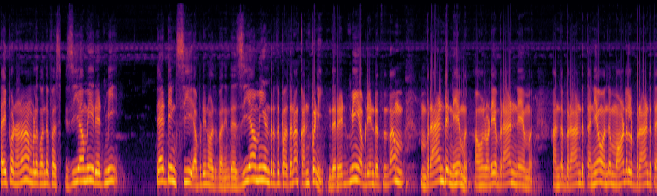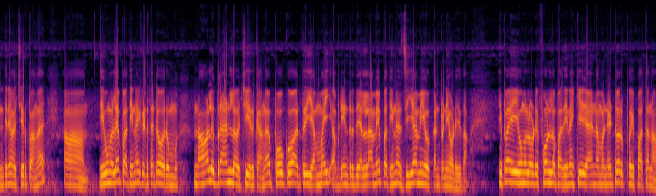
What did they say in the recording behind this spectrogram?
டைப் பண்ணோன்னா நம்மளுக்கு வந்து first Xiaomi Redmi thirteen C அப்படின்னு வருது பாருங்கள் இந்த ஜியாமின்றது பார்த்தோன்னா கம்பெனி இந்த ரெட்மி அப்படின்றது தான் பிராண்டு நேமு அவங்களுடைய பிராண்ட் நேமு அந்த பிராண்டு தனியாக வந்து மாடல் பிராண்டு தனித்தனியாக வச்சுருப்பாங்க. இவங்களே பார்த்தீங்கன்னா கிட்டத்தட்ட ஒரு நாலு பிராண்டில் வச்சு இருக்காங்க போக்கோ அடுத்து எம்ஐ அப்படின்றது எல்லாமே பார்த்தீங்கன்னா ஜியாமி கம்பெனியோடது தான் இப்போ இவங்களுடைய ஃபோனில் பார்த்தீங்கன்னா கீழே நம்ம நெட்வொர்க் போய் பார்த்தோன்னா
